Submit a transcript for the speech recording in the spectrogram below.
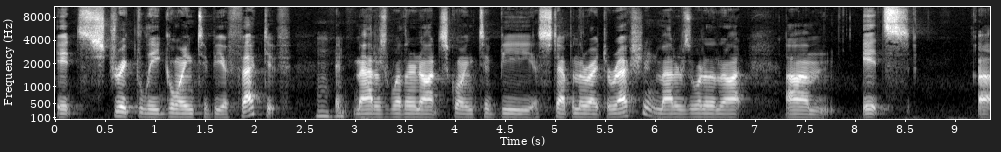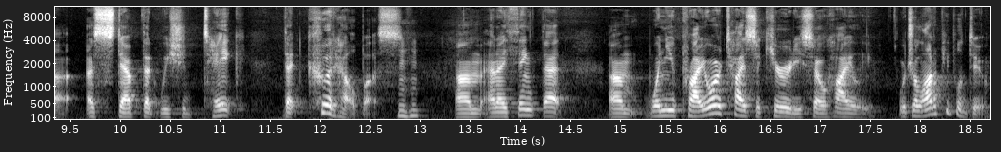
it's strictly going to be effective. Mm-hmm. It matters whether or not it's going to be a step in the right direction. It matters whether or not um, it's uh, a step that we should take that could help us. Um, and I think that um, when you prioritize security so highly, which a lot of people do,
